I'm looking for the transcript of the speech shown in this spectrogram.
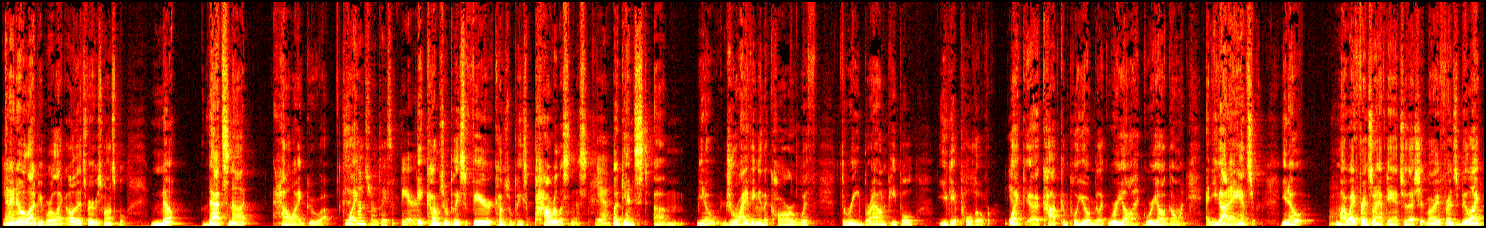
And I know a lot of people are like, oh, that's very responsible. No, that's not how I grew up. Because it comes from a place of fear. It comes from a place of fear. It comes from a place of powerlessness Yeah. against, um, you know, driving in the car with three brown people. You get pulled over. Like a cop can pull you over and be like, "Where y'all? Where y'all going?" And you got to answer. You know, my white friends don't have to answer that shit. My white friends would be like.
